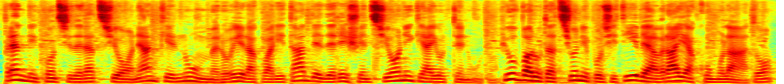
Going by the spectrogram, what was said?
prende in considerazione anche il numero e la qualità delle recensioni che hai ottenuto. Più valutazioni positive avrai accumulato,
